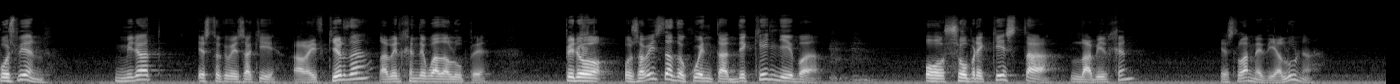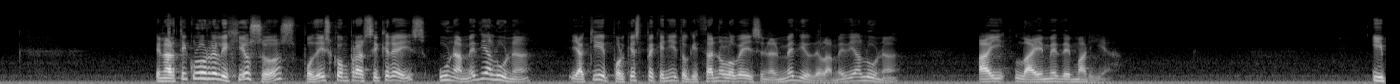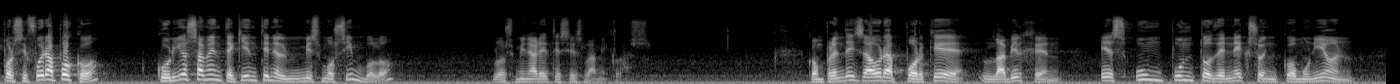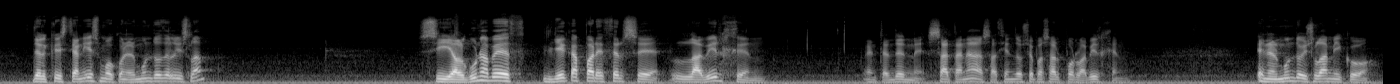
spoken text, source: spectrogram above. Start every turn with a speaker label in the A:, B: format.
A: Pues bien, mirad esto que veis aquí, a la izquierda, la Virgen de Guadalupe, pero ¿os habéis dado cuenta de qué lleva o sobre qué está la Virgen? Es la media luna. En artículos religiosos podéis comprar, si queréis, una media luna, y aquí, porque es pequeñito, quizá no lo veis, en el medio de la media luna, hay la M de María. Y por si fuera poco, curiosamente, ¿quién tiene el mismo símbolo? Los minaretes islámicos. ¿Comprendéis ahora por qué la Virgen es un punto de nexo en comunión del cristianismo con el mundo del Islam? Si alguna vez llega a parecerse la Virgen, entendedme, Satanás haciéndose pasar por la Virgen, en el mundo islámico,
